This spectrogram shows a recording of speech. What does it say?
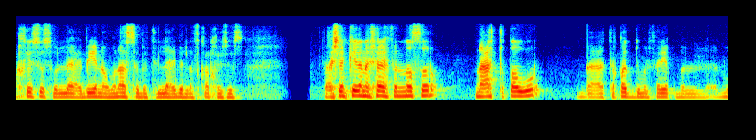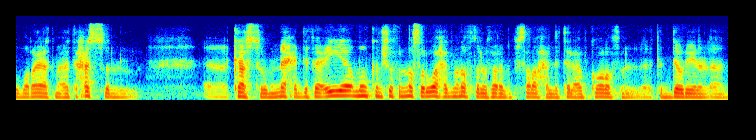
خيسوس واللاعبين أو مناسبة اللاعبين لأفكار خيسوس. فعشان كذا أنا شايف النصر مع التطور مع تقدم الفريق بالمباريات مع تحسن كاسترو من الناحيه الدفاعيه ممكن نشوف النصر واحد من أفضل الفرق بصراحة اللي تلعب كورة في الدوري إلى الآن.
